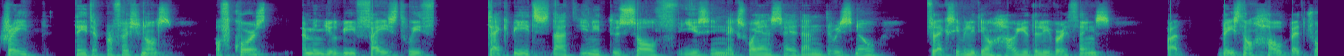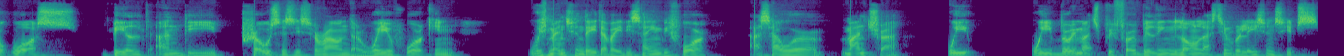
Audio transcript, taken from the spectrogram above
great data professionals. Of course, I mean, you'll be faced with tech beats that you need to solve using X, Y, and Z, and there is no flexibility on how you deliver things. But based on how Bedrock was built and the processes around our way of working, we've mentioned data by design before as our mantra. We we very much prefer building long-lasting relationships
